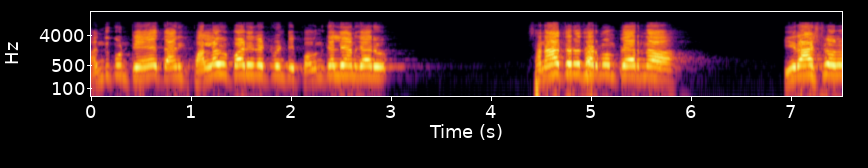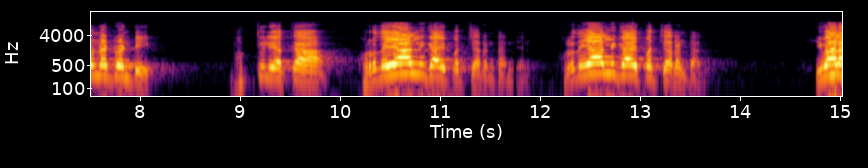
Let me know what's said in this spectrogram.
అందుకుంటే దానికి పల్లవి పాడినటువంటి పవన్ కళ్యాణ్ గారు సనాతన ధర్మం పేరున ఈ రాష్ట్రంలో ఉన్నటువంటి భక్తుల యొక్క హృదయాల్ని గాయపరిచారంటాను నేను. హృదయాల్ని గాయపరిచారంటాను. ఇవాళ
